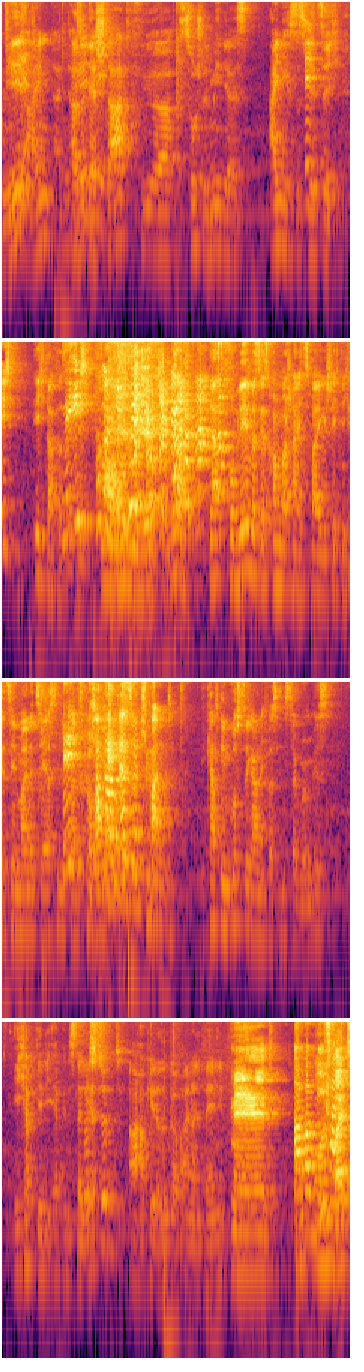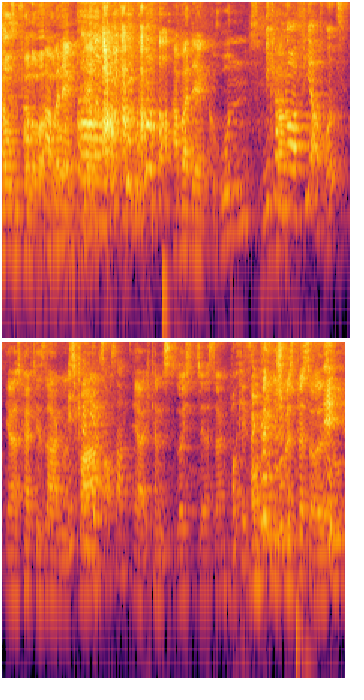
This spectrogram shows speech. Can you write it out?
Nee, aktiviert? ein, also der Start für Social Media ist, eigentlich ist es Ich- witzig. ich- ich darf das Nee, erzählen. ich- pass Nein, Das Problem ist, jetzt kommen wahrscheinlich zwei Geschichten. Ich erzähle meine zuerst. Ich- ich Okay, das wird spannend. Katrin wusste gar nicht, was Instagram ist. Ich habe dir die App installiert. Das stimmt. Ah, okay, da sind wir auf einer Wellenlänge. Mit Aber wie und hat- 2000 Follower Aber der, der, aber der Grund. Wie kam Noah 4 auf uns? Ja, das kann ich dir sagen. Und Ich zwar, kann dir das auch sagen. Ja, ich kann es. Soll ich es zuerst sagen? Okay, sag sag. Ich weiß besser als du.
